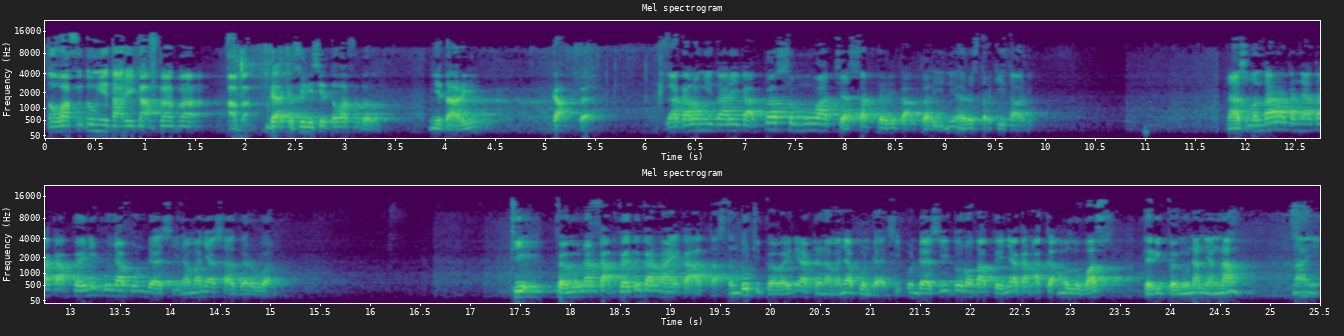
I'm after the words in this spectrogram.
Tawaf itu ngitari Ka'bah apa? Apa? Enggak definisi tawaf itu. Ngitari Ka'bah. Lah kalau ngitari Ka'bah semua jasad dari Ka'bah ini harus terkitari. Nah, sementara ternyata Ka'bah ini punya pondasi namanya Sadarwan. Di bangunan Ka'bah itu kan naik ke atas. Tentu di bawah ini ada namanya pondasi. Pondasi itu notabene kan agak meluas dari bangunan yang na naik.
